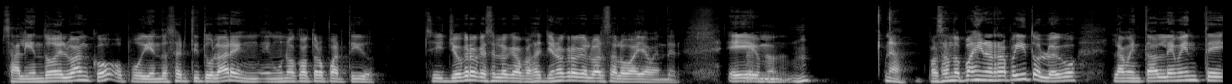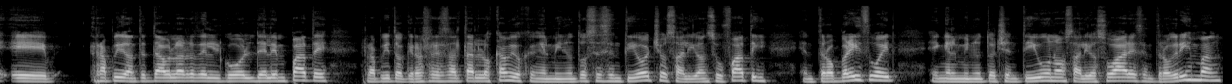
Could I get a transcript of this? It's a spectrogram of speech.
saliendo del banco o pudiendo ser titular en, en uno que otro partido. Sí, yo creo que eso es lo que va a pasar. Yo no creo que el Barça lo vaya a vender. Eh, No. Nada, pasando páginas rapidito, luego lamentablemente, eh, rápido, antes de hablar del gol del empate, rapidito, quiero resaltar los cambios que en el minuto 68 salió Ansu Fati, entró Braithwaite, en el minuto 81 salió Suárez, entró Griezmann,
